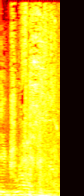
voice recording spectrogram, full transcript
the dragon.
